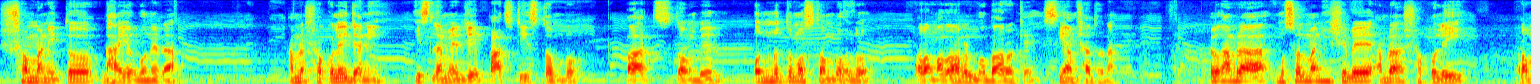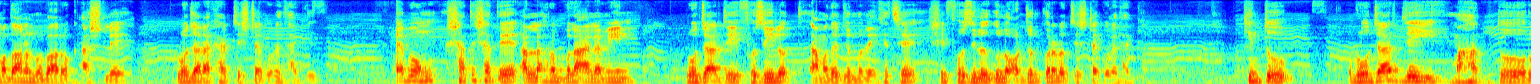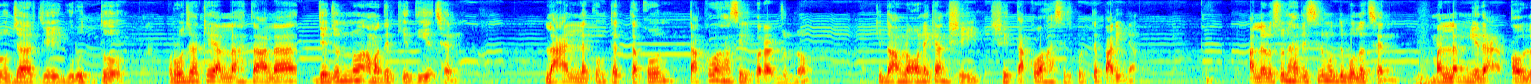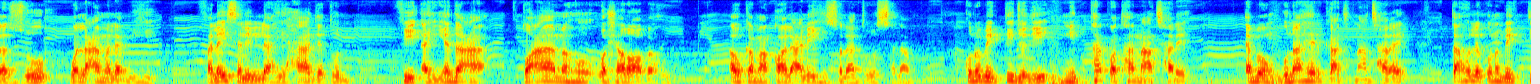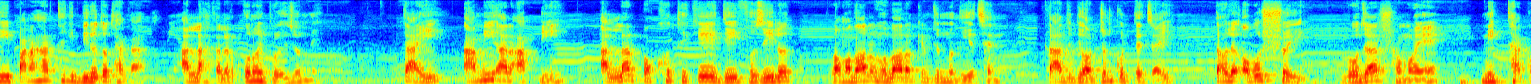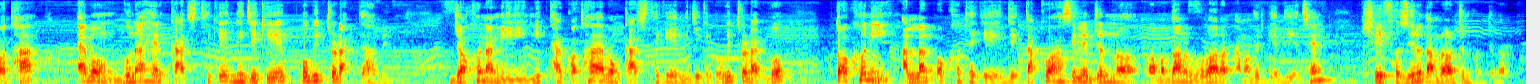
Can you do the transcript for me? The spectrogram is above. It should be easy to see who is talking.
Speaker 1: সম্মানিত ভাই ও বোনেরা, আমরা সকলেই জানি ইসলামের যে পাঁচটি স্তম্ভ, পাঁচ স্তম্ভের অন্যতম স্তম্ভ হলো রমাদানুল মুবারকে সিয়াম সাধনা। এবং আমরা মুসলমান হিসেবে আমরা সকলেই রমাদানুল মুবারক আসলে রোজা রাখার চেষ্টা করে থাকি। এবং সাথে সাথে আল্লাহ রব্বুল্লা আলমিন রোজার যে ফজিলত আমাদের জন্য রেখেছে, সেই ফজিলতগুলো অর্জন করারও চেষ্টা করে থাকি। কিন্তু রোজার যেই মাহাত্ম, রোজার যেই গুরুত্ব, রোজাকে আল্লাহ তাআলা যে জন্য আমাদেরকে দিয়েছেন, লাআল্লাকুম তাত্তাকুন, তাকওয়া হাসিল করার জন্য, কিন্তু আমরা অনেকাংশেই সেই তাকওয়া হাসিল করতে পারি না। আল্লাহ রসুল হাদিসের মধ্যে বলেছেন মাল্লাম ইয়াদা কাউলা জুর ওয়াল আমালা বিহি, ফালাইসা লিল্লাহি হাজাতুন ফি ইয়াদা তাআমাহু ওয়া শারাবাহু, আও কামা ক্বালা আলাইহিস সালাতু ওয়াস সালাম কোনো ব্যক্তি যদি মিথ্যা কথা না ছাড়ে এবং গুনাহের কাজ না ছাড়ায় তাহলে কোনো ব্যক্তি পানাহার থেকে বিরত থাকা আল্লাহ তালার কোনোই প্রয়োজন নেই। তাই আমি আর আপনি আল্লাহর পক্ষ থেকে যেই ফজিলত রমাদান মুবারকের জন্য দিয়েছেন, তা যদি অর্জন করতে চাই, তাহলে অবশ্যই রোজার সময়ে মিথ্যা কথা এবং গুনাহের কাজ থেকে নিজেকে পবিত্র রাখতে হবে। যখন আমি মিথ্যা কথা এবং কাজ থেকে নিজেকে পবিত্র রাখব তখনই আল্লাহর পক্ষ থেকে যে তাকুয়া হাসিলের জন্য রমাদান মুবারক আমাদেরকে দিয়েছেন, সেই ফজিরত আমরা অর্জন করতে পারব।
